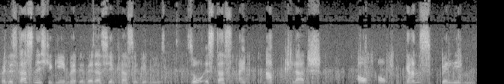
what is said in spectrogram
Wenn es das nicht gegeben hätte, wäre das hier klasse gewesen. So ist das ein Abklatsch auf, auf ganz billigem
